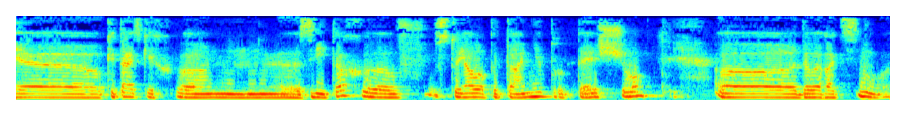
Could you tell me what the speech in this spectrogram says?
е, в китайських е, звітах е, стояло питання про те, що делегація ну,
